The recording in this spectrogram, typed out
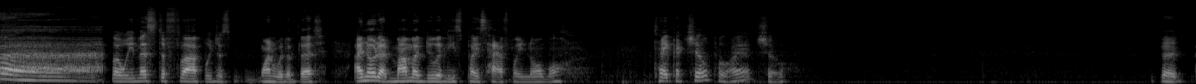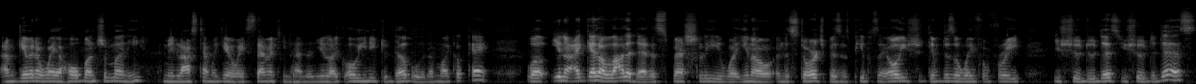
Uh, but we missed the flop. We just won with a bet. I know that Mama do at least plays halfway normal. Take a chill pill. I am chill. But I'm giving away a whole bunch of money. I mean, last time we gave away seventeen hundred. You're like, oh, you need to double it. I'm like, okay. Well, you know, I get a lot of that, especially when you know in the storage business, people say, oh, you should give this away for free. You should do this. You should do this.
